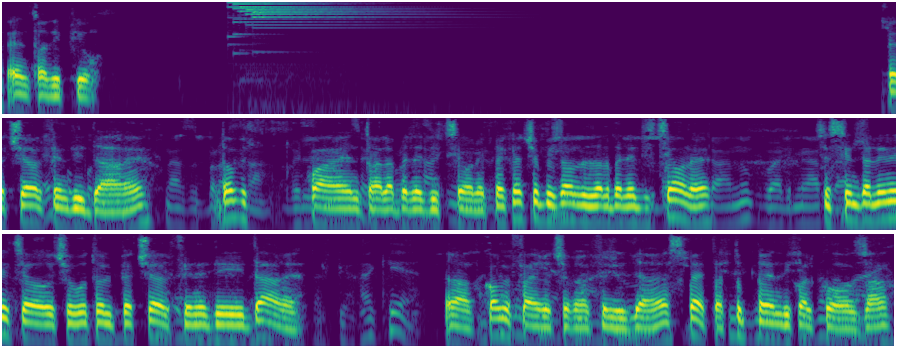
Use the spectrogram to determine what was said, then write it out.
entra di più. Piacere al fin di dare, dove qua entra la benedizione? Perché c'è bisogno della benedizione? Se sin dall'inizio ho ricevuto il piacere al fine di dare, allora, come fai a ricevere al fine di dare? Aspetta, tu prendi qualcosa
